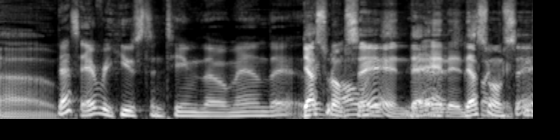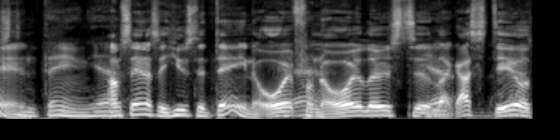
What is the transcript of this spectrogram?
Um, That's every Houston team, though, man. They, That's what I'm always- saying. Yeah, and that's just what I'm a saying. Houston thing, yeah. I'm saying that's a Houston thing. The oil from the Oilers to Yeah, like I still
